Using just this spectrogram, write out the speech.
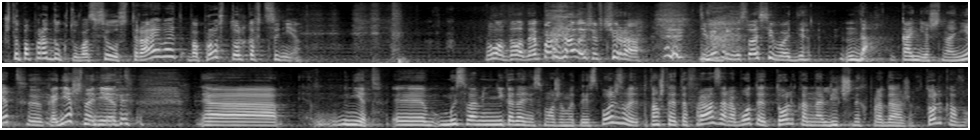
что по продукту вас все устраивает, вопрос только в цене? Ну ладно, ладно, я поржала еще вчера. Тебе принесла сегодня. Да, конечно, нет, конечно, нет. Нет, э, мы с вами никогда не сможем это использовать, потому что эта фраза работает только на личных продажах, только в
